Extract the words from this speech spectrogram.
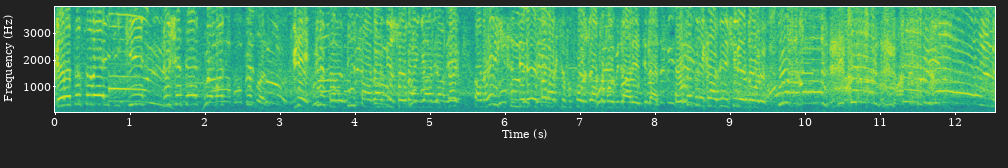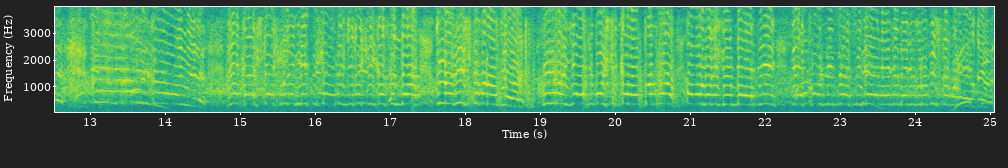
Galatasaray 2, Löşetel Samak 0. Güney bir tarafı bir sağdan bir soldan geldi atak ama her ikisinde de Samaksı futbolcular topa müdahale ettiler. Orta Prekaz'ın içeriye doğru. Gol! Gol! Gol! Gol! Gol! Ve karşılaşmanın 76. dakikasında durum 3-0 oluyor. Uğur geldi boşluk kalan topu ağlara gönderdi ve Kormin Böf müdahale edemedi. Durum 3-0 oldu.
